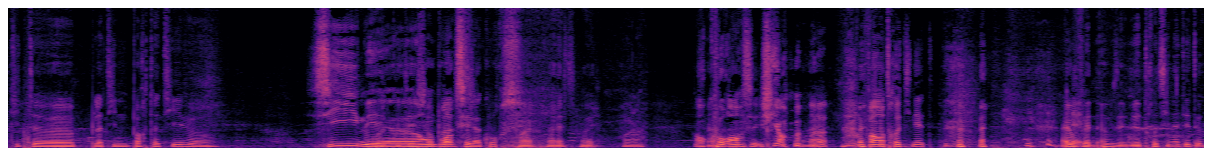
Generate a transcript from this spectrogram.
petite euh, platine portative Si, mais en broc, c'est la course. Ouais, ouais. Voilà. En Ça- courant, c'est chiant. Enfin, en trottinette. Ah, vous, faites, ah, vous avez des trottinettes et tout?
